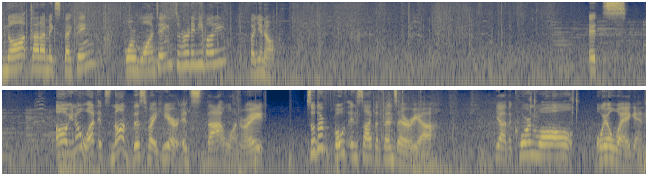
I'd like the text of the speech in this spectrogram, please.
Not that I'm expecting or wanting to hurt anybody, but you know. It's... Oh, you know what? It's not this right here. It's that one, right? So they're both inside the fence area. Yeah, the Cornwall oil wagon.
